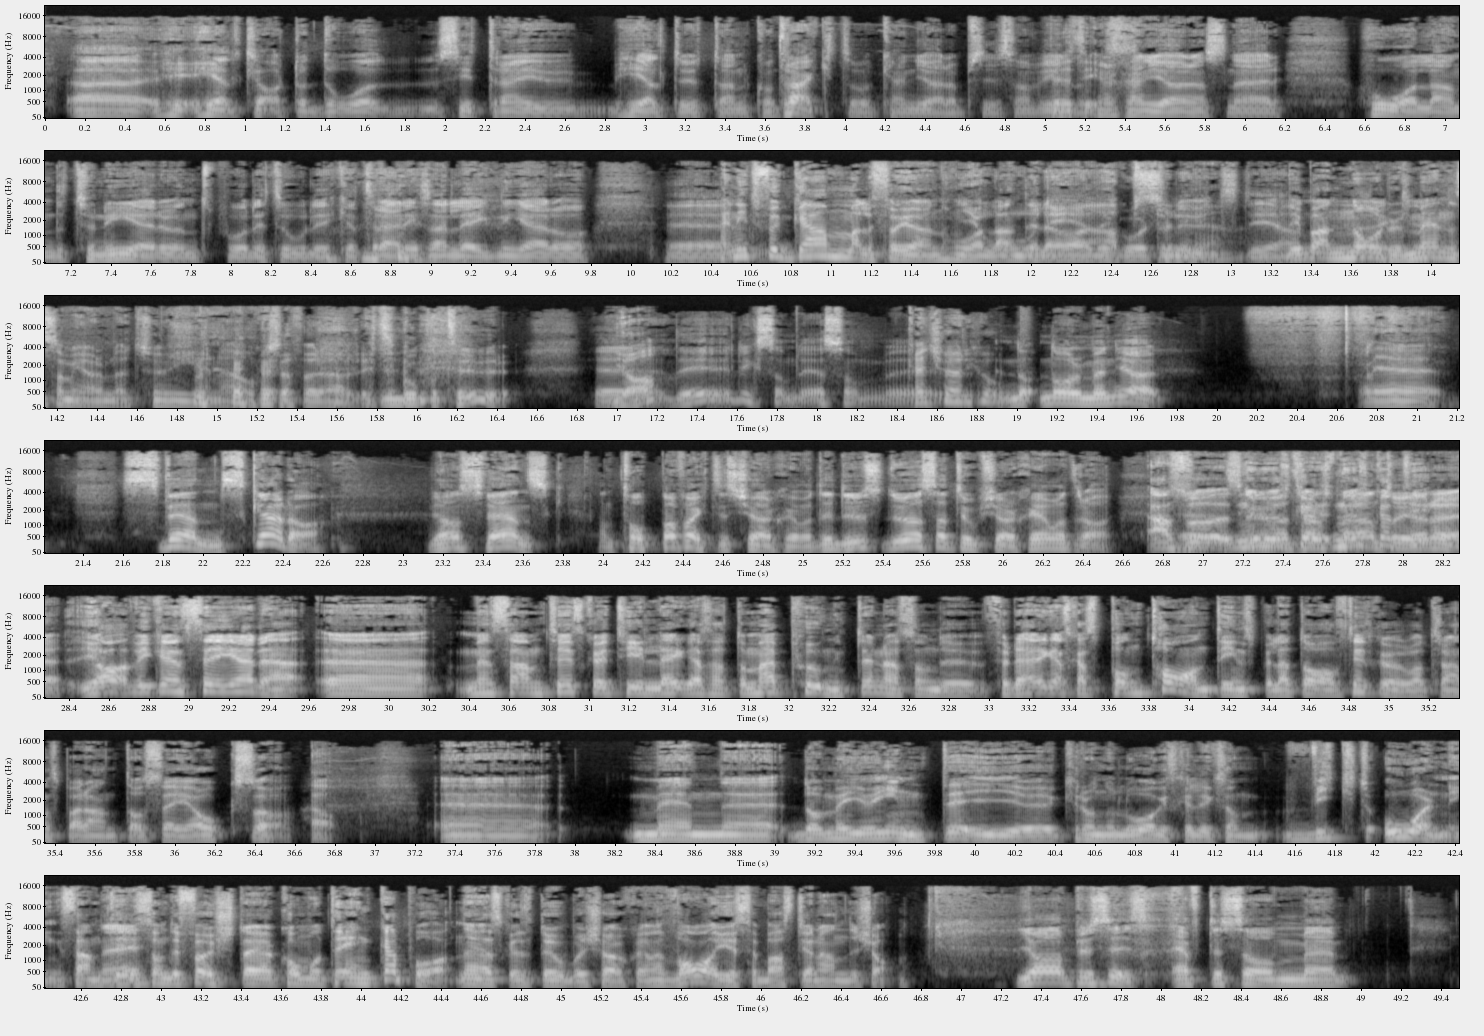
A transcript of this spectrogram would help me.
He- helt klart och då sitter han ju helt utan kontrakt och kan göra precis vad han vill. Då Precis. kanske han gör en sån här Haaland-turné runt på lite olika träningsanläggningar. Och, eh, Han är inte för gammal för att göra en det eller Ödegård-turné. Det det är, bara norrmän som gör de där turnéerna också för övrigt. det går på tur. Eh, Ja. Det är liksom det som no- norrmän gör. Svenskar då? Vi har en svensk, han toppar faktiskt körschemat. Det är du, du har satt upp körschemat idag. Alltså, Eh, ska du vara transparent och till- göra det? Ja, vi kan säga det. Eh, men samtidigt ska ju tilläggas att de här punkterna som du, för det här är ganska spontant inspelat avsnitt ska vi vara transparenta och säga också. Ja. Eh, men eh, de är ju inte i eh, kronologisk liksom, viktordning. Samtidigt Nej. som det första jag kom att tänka på när jag skulle stå upp och körschema var ju Sebastian Andersson. Ja, precis. Eftersom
